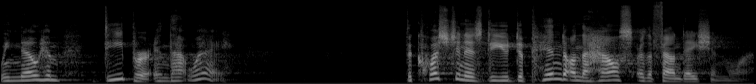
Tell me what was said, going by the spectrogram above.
We know him deeper in that way. The question is do you depend on the house or the foundation more?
